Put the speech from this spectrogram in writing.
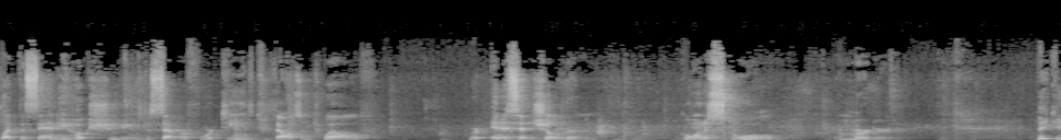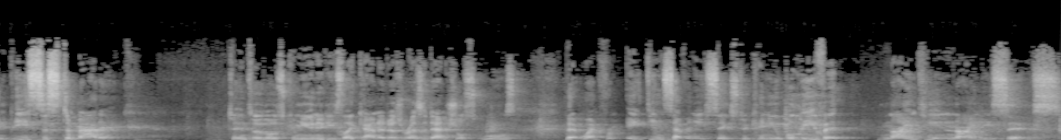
like the Sandy Hook shooting, December 14th, 2012, where innocent children going to school are murdered. They can be systematic to, into those communities, like Canada's residential schools that went from 1876 to, can you believe it, 1996.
